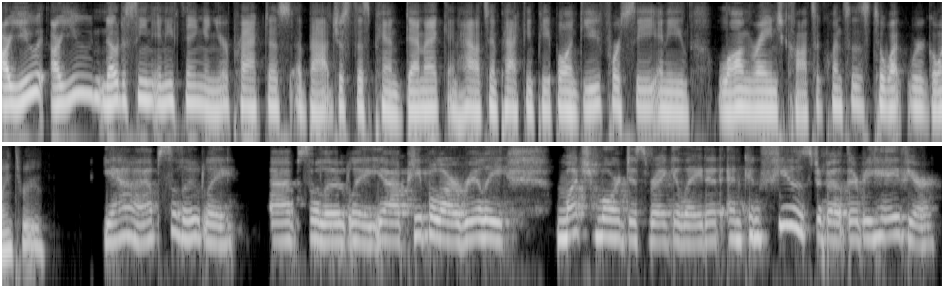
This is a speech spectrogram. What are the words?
Are you are you noticing anything in your practice about just this pandemic and how it's impacting people? And do you foresee any long range consequences to what we're going through? Yeah absolutely Absolutely. Yeah. People are really much more dysregulated and confused about their behavior.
